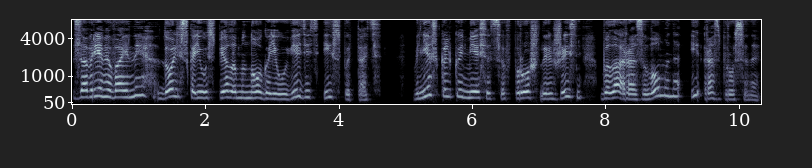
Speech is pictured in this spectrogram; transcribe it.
За время войны Дольская успела многое увидеть и испытать. В несколько месяцев прошлая жизнь была разломана и разбросана.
